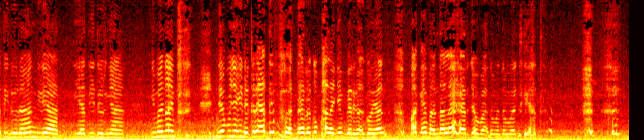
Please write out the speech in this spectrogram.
ketiduran lihat dia tidurnya. Gimana dia punya ide kreatif buat taruh kepalanya biar nggak goyang pakai bantal leher coba teman-teman lihat.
